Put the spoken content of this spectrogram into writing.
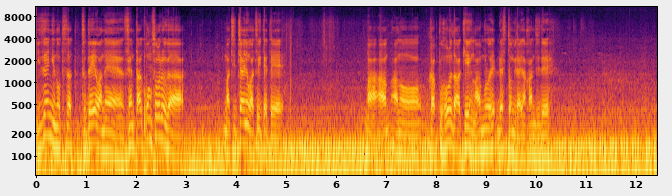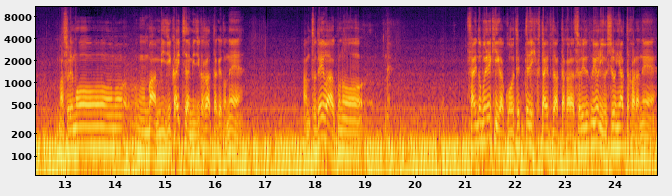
以前に乗ってたトゥデイはねセンターコンソールが、まあ、ちっちゃいのがついててまあああのカップホルダー兼アームレストみたいな感じでまあそれも、まあ短いって言ったら短かったけどね、あのトゥデイはこのサイドブレーキがこう手で引くタイプだったから、それより後ろにあったからね、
